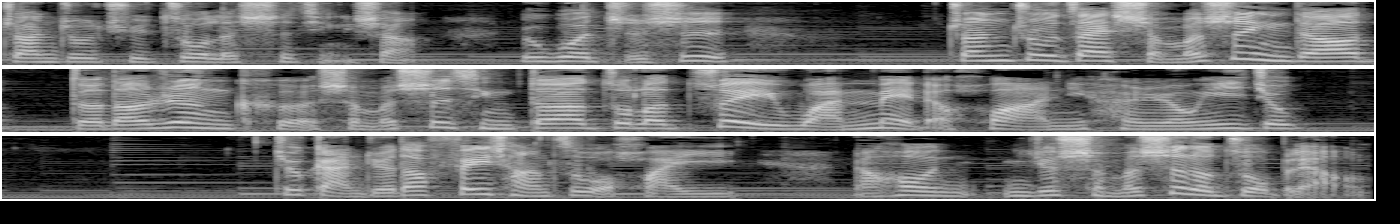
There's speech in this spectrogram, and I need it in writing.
专注去做的事情上。如果只是专注在什么事情都要得到认可，什么事情都要做到最完美的话，你很容易就就感觉到非常自我怀疑，然后你就什么事都做不了了。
